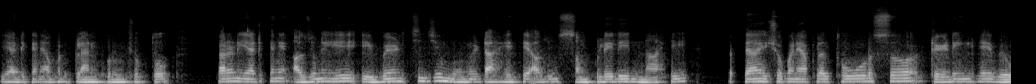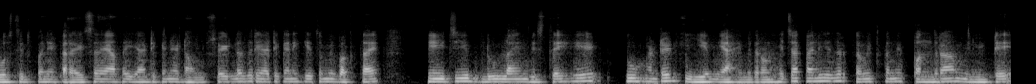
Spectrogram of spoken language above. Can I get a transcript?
या ठिकाणी आपण प्लॅन करू शकतो. कारण या ठिकाणी अजूनही इव्हेंटची जी मुवमेंट आहे ते अजून संपलेली नाही. तर त्या हिशोबाने आपल्याला थोडंसं ट्रेडिंग हे व्यवस्थितपणे करायचं आहे. आता या ठिकाणी डाऊन साईडला जर या ठिकाणी हे तुम्ही बघताय हे जी ब्लू लाईन दिसते हे two hundred E M A आहे मित्रांनो. ह्याच्या खाली जर कमीत कमी पंधरा मिनिटे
